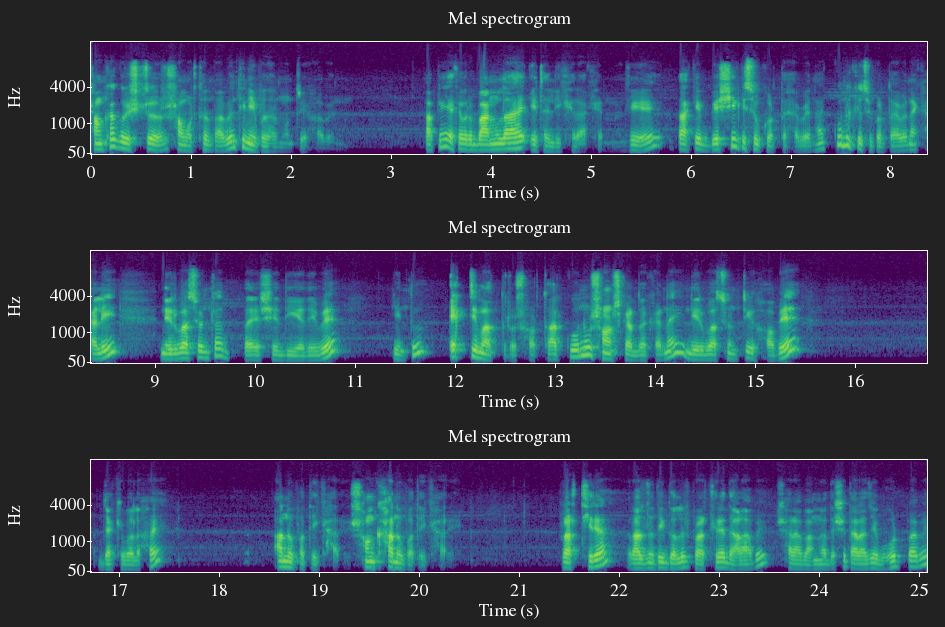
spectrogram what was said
সংখ্যাগরিষ্ঠর সমর্থন পাবেন, তিনি প্রধানমন্ত্রী হবেন। আপনি একেবারে বাংলায় এটা লিখে রাখেন যে, তাকে বেশি কিছু করতে হবে না, কোনো কিছু করতে হবে না, খালি নির্বাচনটা সে দিয়ে দেবে, কিন্তু একটি মাত্র শর্ত, আর কোনো সংস্কার দরকার নেই, নির্বাচনটি হবে যাকে বলা হয় আনুপাতিক হারে, সংখ্যানুপাতিক হারে। প্রার্থীরা, রাজনৈতিক দলের প্রার্থীরা দাঁড়াবে, সারা বাংলাদেশে তারা যে ভোট পাবে,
